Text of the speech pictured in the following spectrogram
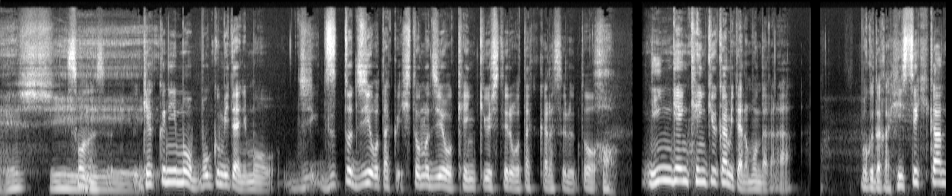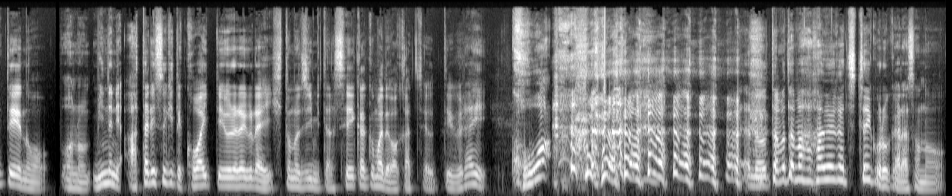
嬉しい。そうなんです。よ逆にもう僕みたいにもうじずっと字オタク人の字を研究してるオタクからするとは人間研究家みたいなもんだから僕だから筆跡鑑定のあのみんなに当たりすぎて怖いって言われるぐらい人の字見たら性格まで分かっちゃうっていうぐらい怖っ。あのたまたま母親がちっちゃい頃からその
